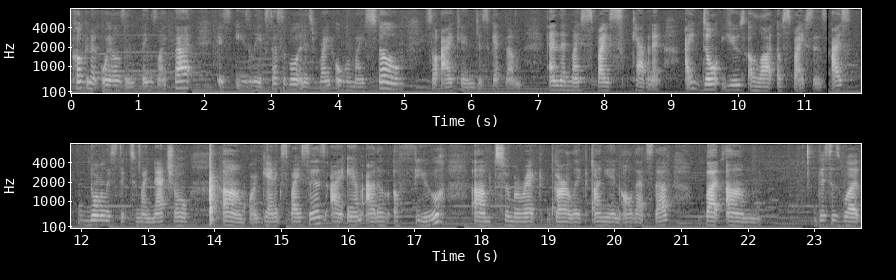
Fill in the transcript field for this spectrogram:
coconut oils and things like that. It's easily accessible and it's right over my stove so I can just get them. And then my spice cabinet. I don't use a lot of spices. I normally stick to my natural um, organic spices. I am out of a few, um, turmeric, garlic, onion, all that stuff. But um, this is what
